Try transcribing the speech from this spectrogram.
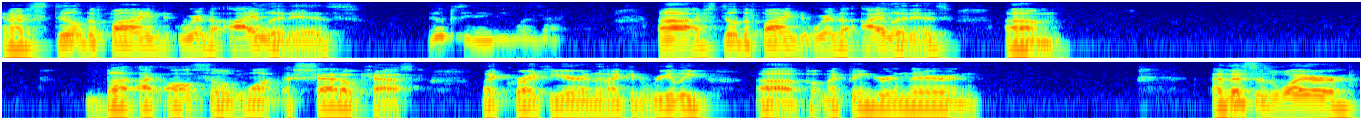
and i've still defined where the eyelid is Oopsie daisy, what is that? Uh, I've still defined where the eyelid is. Um, but I also want a shadow cast like right here, and then I can really uh, put my finger in there and and this is where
